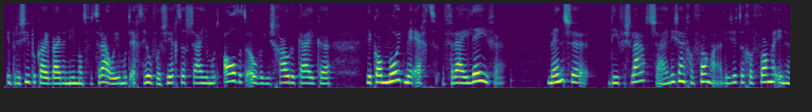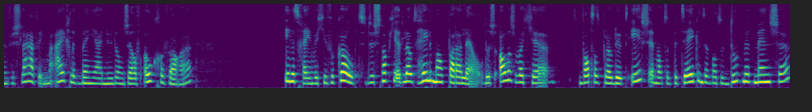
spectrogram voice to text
In principe kan je bijna niemand vertrouwen. Je moet echt heel voorzichtig zijn. Je moet altijd over je schouder kijken. Je kan nooit meer echt vrij leven. Mensen die verslaafd zijn, die zijn gevangen. Die zitten gevangen in hun verslaving. Maar eigenlijk ben jij nu dan zelf ook gevangen in hetgeen wat je verkoopt. Dus snap je, het loopt helemaal parallel. Dus alles wat, je, wat dat product is en wat het betekent en wat het doet met mensen,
